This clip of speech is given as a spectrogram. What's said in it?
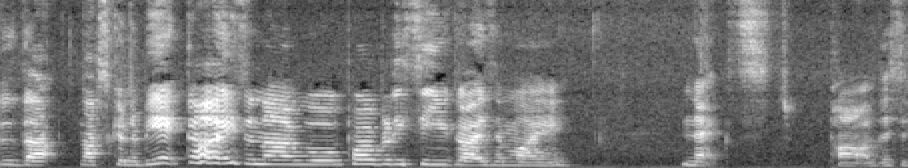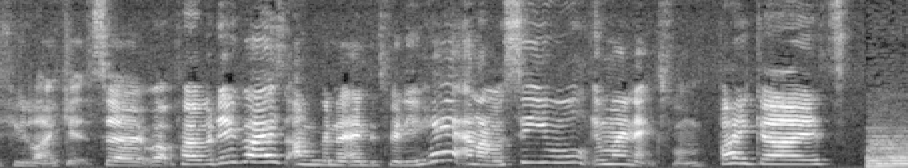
that, that's going to be it guys. And I will probably see you guys in my next part of this if you like it. So without further ado guys, I'm going to end this video here and I will see you all in my next one. Bye guys.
